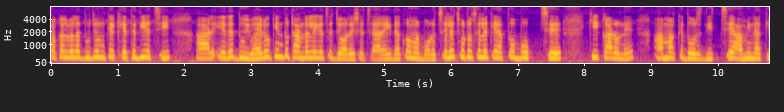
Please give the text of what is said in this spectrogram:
সকালবেলা দুজনকে খেতে দিয়েছি, আর এদের দুই ভাইয়েরও কিন্তু ঠান্ডা লেগেছে, জ্বর এসেছে। আর এই দেখো, আমার বড় ছেলে, ছোট ছেলেকে এত বকছে কি কারণে আমাকে দোষ দিচ্ছে? আমি নাকি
